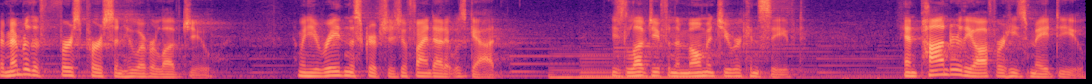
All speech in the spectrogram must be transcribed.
Remember the first person who ever loved you. When you read in the scriptures, you'll find out it was God. He's loved you from the moment you were conceived. And ponder the offer he's made to you.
